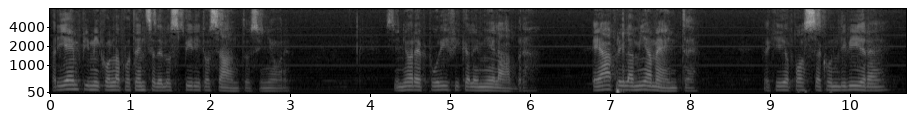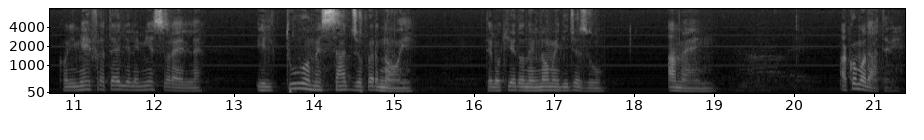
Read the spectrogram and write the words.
Riempimi con la potenza dello Spirito Santo, Signore. Signore, purifica le mie labbra e apri la mia mente perché io possa condividere con i miei fratelli e le mie sorelle il tuo messaggio per noi. Te lo chiedo nel nome di Gesù. Amen. Accomodatevi.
